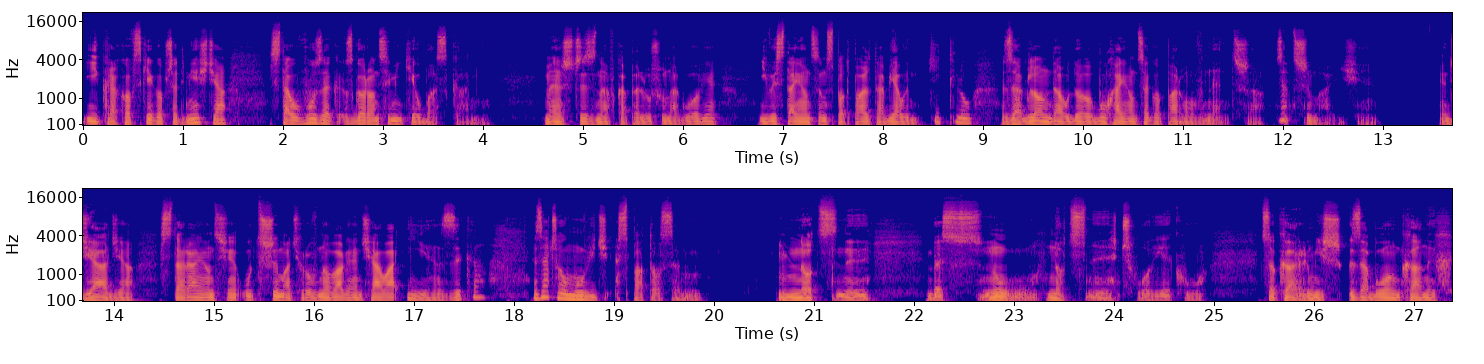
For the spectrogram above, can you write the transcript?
i krakowskiego przedmieścia stał wózek z gorącymi kiełbaskami. Mężczyzna w kapeluszu na głowie i wystającym spod palta białym kitlu zaglądał do buchającego parą wnętrza. Zatrzymali się. Dziadzia, starając się utrzymać równowagę ciała i języka, zaczął mówić z patosem. Nocny, bez snu, nocny człowieku, co karmisz zabłąkanych,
